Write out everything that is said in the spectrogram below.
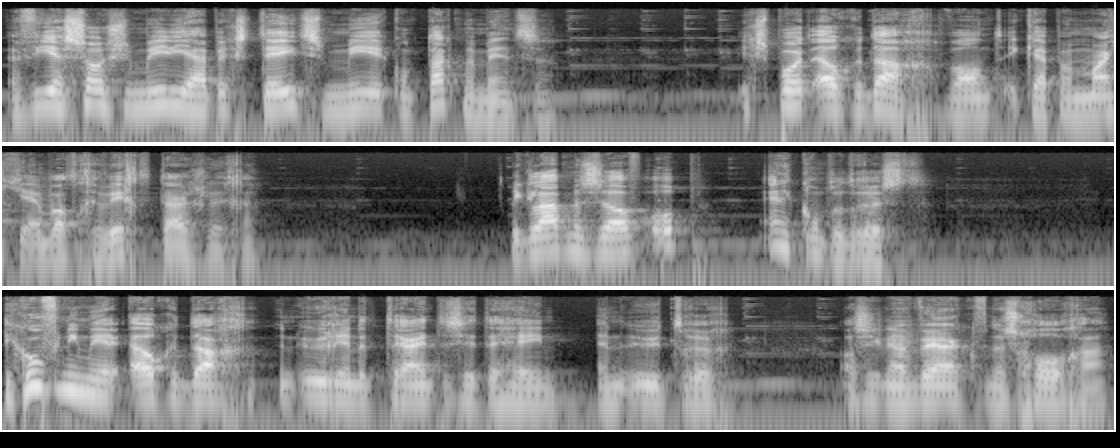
En via social media heb ik steeds meer contact met mensen. Ik sport elke dag, want ik heb een matje en wat gewichten thuis liggen. Ik laat mezelf op en ik kom tot rust. Ik hoef niet meer elke dag een uur in de trein te zitten heen en een uur terug als ik naar werk of naar school ga.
